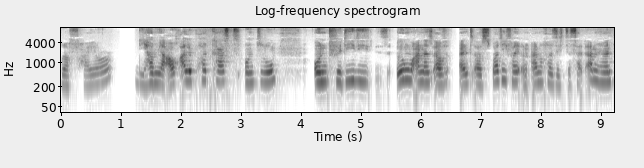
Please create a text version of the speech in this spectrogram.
oder Fire. Die haben ja auch alle Podcasts und so. Und für die, die irgendwo anders auf, als auf Spotify und andere sich das halt anhören,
